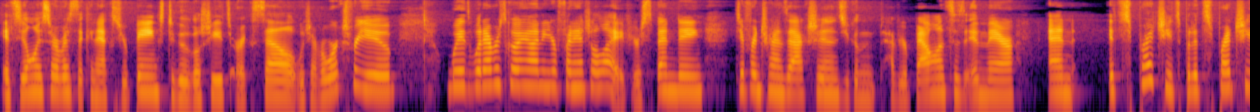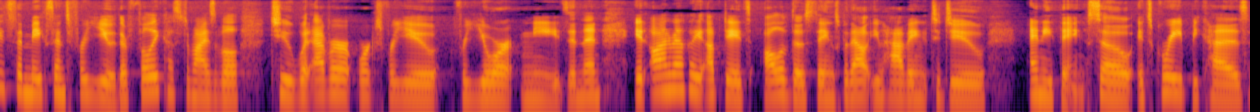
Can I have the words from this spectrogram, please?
It's the only service that connects your banks to Google Sheets or Excel, whichever works for you with whatever's going on in your financial life. You're spending different transactions, you can have your balances in there. And it's spreadsheets, but it's spreadsheets that make sense for you. They're fully customizable to whatever works for you for your needs. And then it automatically updates all of those things without you having to do anything. So it's great because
